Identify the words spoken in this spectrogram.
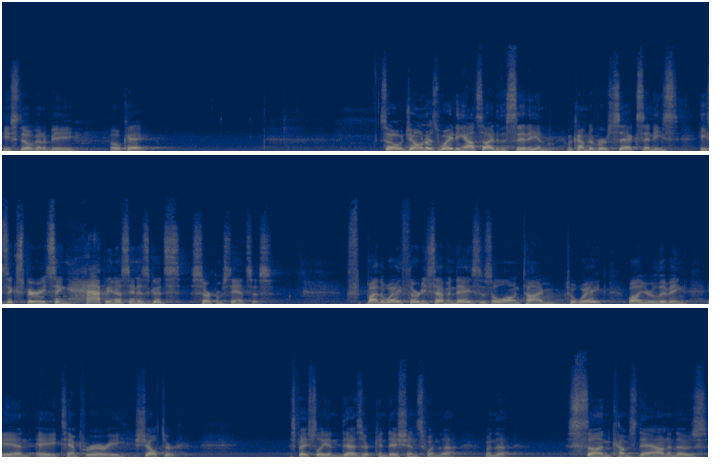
He's still going to be okay. So Jonah's waiting outside of the city, and we come to verse 6, and he's, he's experiencing happiness in his good circumstances. By the way, 37 days is a long time to wait while you're living in a temporary shelter, especially in desert conditions when the, when the sun comes down and those,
